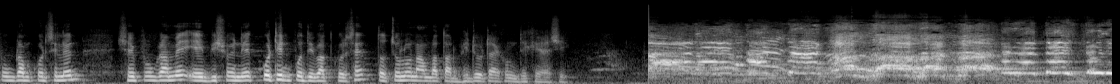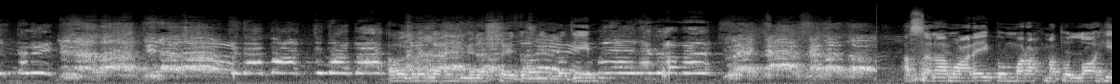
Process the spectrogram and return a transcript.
প্রোগ্রাম করছিলেন। সেই প্রোগ্রামে এই বিষয় নিয়ে কঠিন প্রতিবাদ করেছে। তো চলুন আমরা তার ভিডিওটা এখন দেখে আসি। আসসালামু আলাইকুম রহমতুল্লাহি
